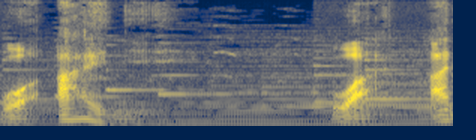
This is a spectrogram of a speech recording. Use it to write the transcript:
我爱你，晚安。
